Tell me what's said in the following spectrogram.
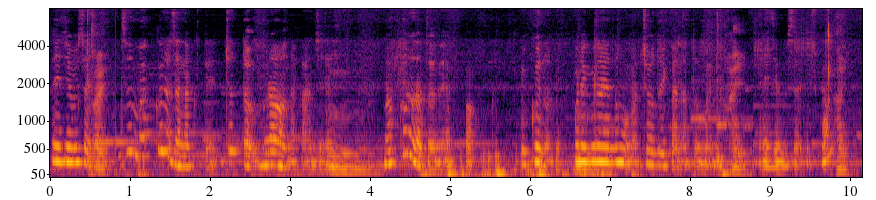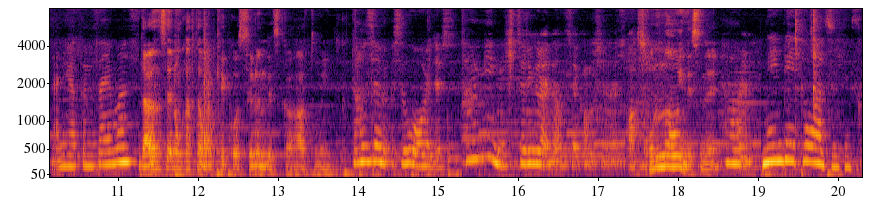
大丈夫そうです、はい。普通真っ黒じゃなくてちょっとブラウンな感じです、うん。真っ黒だとねやっぱ浮くのでこれぐらいの方がちょうどいいかなと思います。はい。大丈夫そうですか？はい。ありがとうございます。男性の方も結構するんですか？アートメイク男性すごい多いです。3人に1人ぐらい男性かもしれないあそんな多いんですね。はい。年齢問わずですか？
